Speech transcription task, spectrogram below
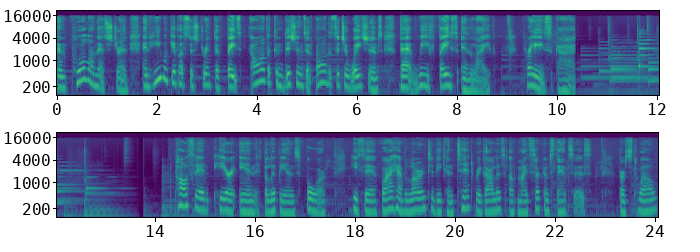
and pull on that strength. And He will give us the strength to face all the conditions and all the situations that we face in life. Praise God. Paul said here in Philippians 4, he said, For I have learned to be content regardless of my circumstances. Verse 12,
